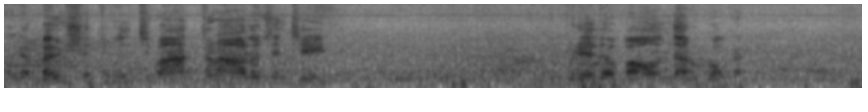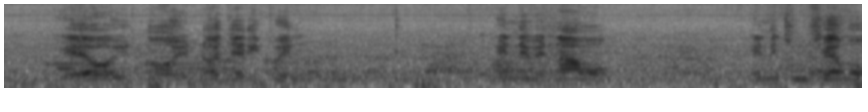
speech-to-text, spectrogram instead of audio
అందుకే భవిష్యత్తు గురించి మాత్రమే ఆలోచన చేయండి. ఇప్పుడు ఏదో బాగుంది అనుకోకండి ఏదో ఎన్నో ఎన్నో జరిగిపోయింది. ఎన్ని విన్నామో ఎన్ని చూసామో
